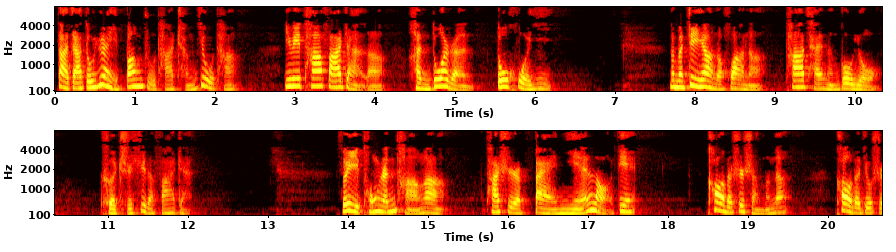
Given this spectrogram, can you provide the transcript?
大家都愿意帮助他成就他，因为他发展了，很多人都获益。那么这样的话呢，他才能够有可持续的发展。所以同仁堂啊，它是百年老店，靠的是什么呢？靠的就是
